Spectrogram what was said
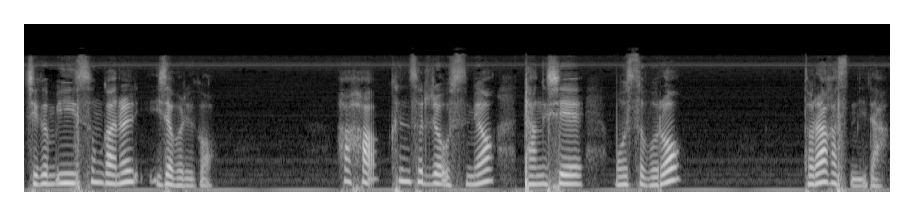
지금 이 순간을 잊어버리고 하하 큰 소리로 웃으며 당시의 모습으로 돌아갔습니다.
